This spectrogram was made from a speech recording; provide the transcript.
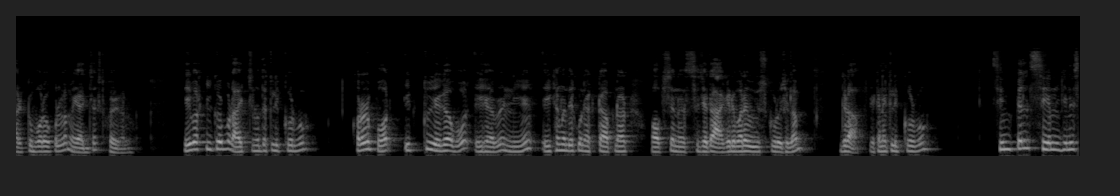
আর একটু বড় করলাম, এই অ্যাডজাস্ট হয়ে গেল। এবার কি করব? রাইট চিহ্নতে ক্লিক করব। করার পর একটু এগাবো এইভাবে নিয়ে। এইখানে দেখুন একটা আপনার অপশান এসছে যেটা আগের বারে ইউজ করেছিলাম। গ্রাফ এখানে ক্লিক করব। সিম্পল সেম জিনিস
